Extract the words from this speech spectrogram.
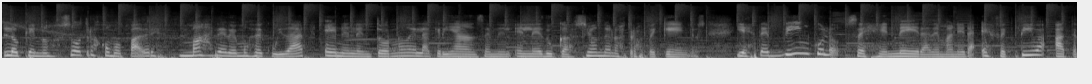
lo que nosotros como padres más debemos de cuidar en el entorno de la crianza, en, en la educación de nuestros pequeños. Y este vínculo se genera de manera efectiva a través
